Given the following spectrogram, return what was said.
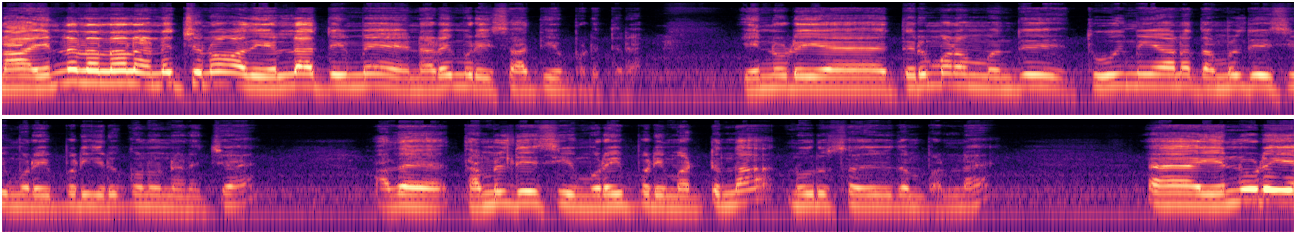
நான் என்னென்னலாம் நினச்சனோ அது எல்லாத்தையுமே நடைமுறை சாத்தியப்படுத்துகிறேன் என்னுடைய திருமணம் வந்து தூய்மையான தமிழ் தேசிய முறைப்படி இருக்கணும்னு நினச்சேன். அதை தமிழ் தேசிய முறைப்படி மட்டும்தான் நூறு சதவீதம் பண்ணேன். என்னுடைய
